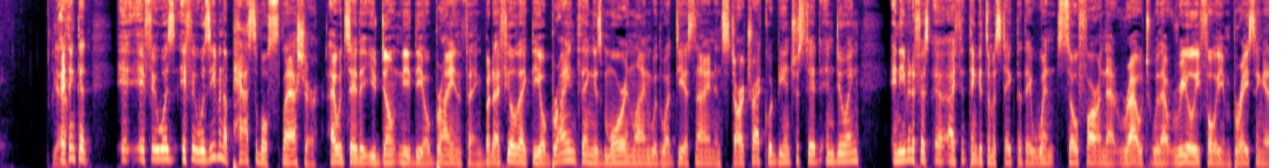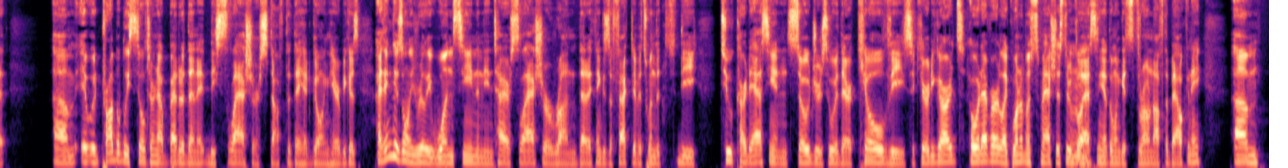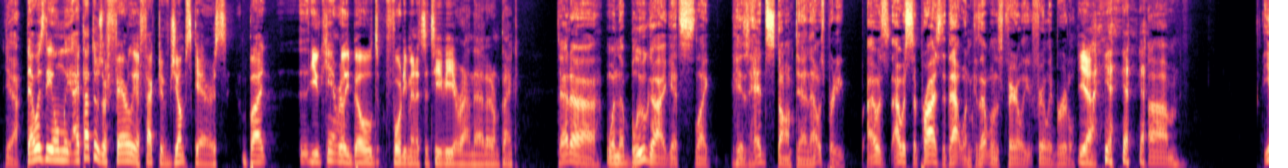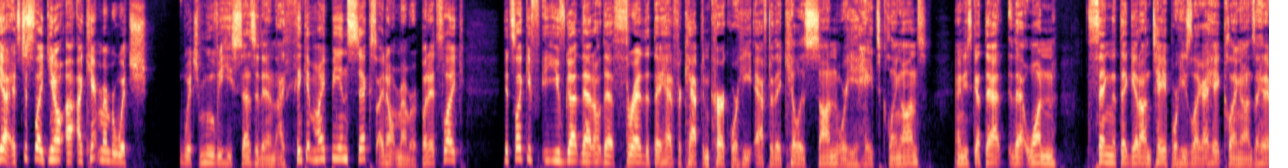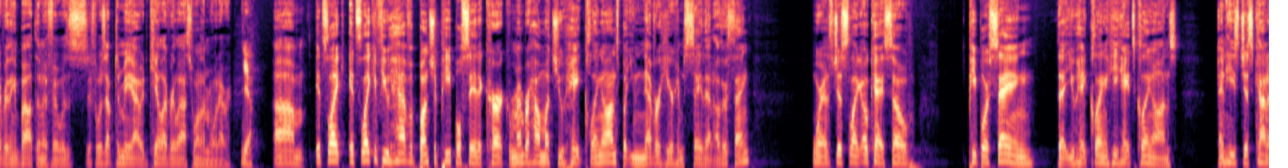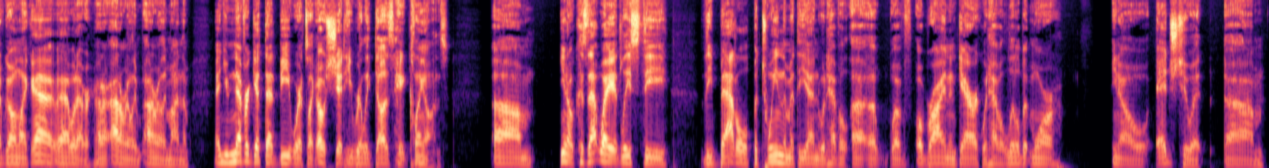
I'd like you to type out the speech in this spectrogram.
Yeah. I think that if it was if it was even a passable slasher, I would say that you don't need the O'Brien thing. But I feel like the O'Brien thing is more in line with what DS9 and Star Trek would be interested in doing. And even if it's, uh, I th- think it's a mistake that they went so far in that route without really fully embracing it. um, it would probably still turn out better than it, the slasher stuff that they had going here because I think there's only really one scene in the entire slasher run that I think is effective. It's when the the two Cardassian soldiers who are there kill the security guards or whatever. Like one of them smashes through glass and the other one gets thrown off the balcony. Um, Yeah. that was the only. I thought those were fairly effective jump scares, but you can't really build 40 minutes of TV around that. I don't think. That uh when the blue guy gets like his head stomped in, that was pretty I was I was surprised at that one because that one was fairly fairly brutal. Yeah, yeah, yeah. yeah. Um Yeah, it's just like, you know, I, I can't remember which which movie he says it in. I think it might be in 6, I don't remember, but it's like it's like if you've got that that thread that they had for Captain Kirk where he after they kill his son where he hates Klingons and he's got that that one thing that they get on tape where he's like, "I hate Klingons. I hate everything about them. If it was if it was up to me, I would kill every last one of them or whatever." Yeah. Um, it's like it's like if you have a bunch of people say to Kirk, "Remember how much you hate Klingons," but you never hear him say that other thing. Where it's just like, okay, so people are saying that you hate Kling, he hates Klingons, and he's just kind of going like, yeah, yeah, whatever. I don't, I don't really, I don't really mind them. And you never get that beat where it's like, oh shit, he really does hate Klingons. Um, you know, because that way at least the the battle between them at the end would have a, of O'Brien and Garak would have a little bit more, you know, edge to it. Um,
